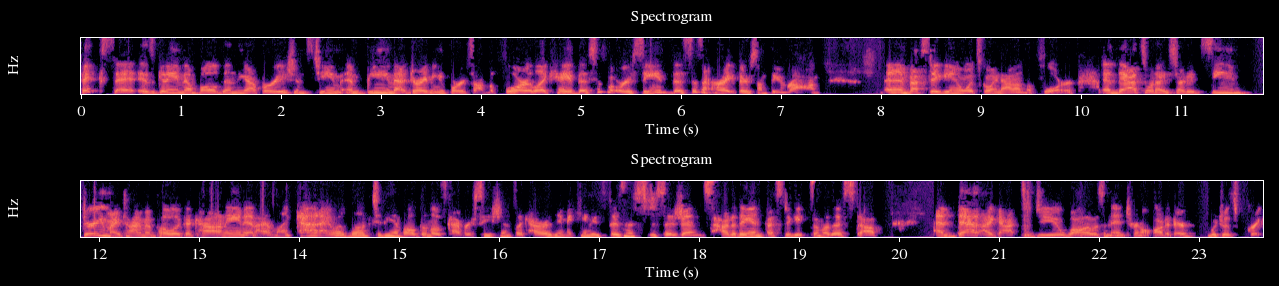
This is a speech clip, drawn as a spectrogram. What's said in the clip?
fix it is getting involved in the operations team and being that driving force on the floor. Like, hey, this is what we're seeing. This isn't right. There's something wrong and investigating what's going on on the floor. And that's what I started seeing during my time in public accounting. And I'm like, God, I would love to be involved in those conversations. Like, how are they making these business decisions? How do they investigate some of this stuff? And that I got to do while I was an internal auditor, which was great.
